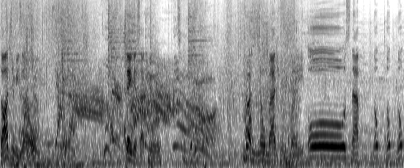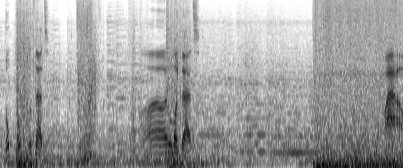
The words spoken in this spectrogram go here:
dodging me though. Take this, Aku. You got no match for me, buddy. Oh, snap. Nope, nope, nope, nope, nope. What's that? I don't like that. Wow.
